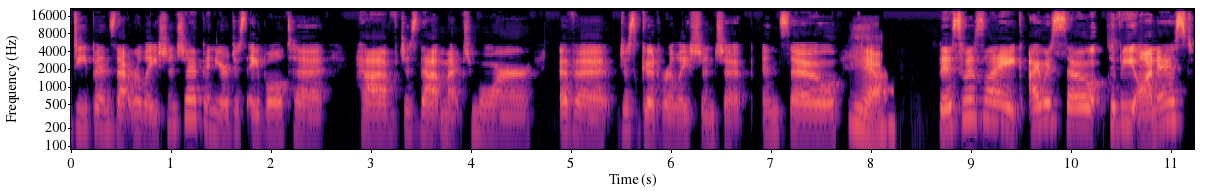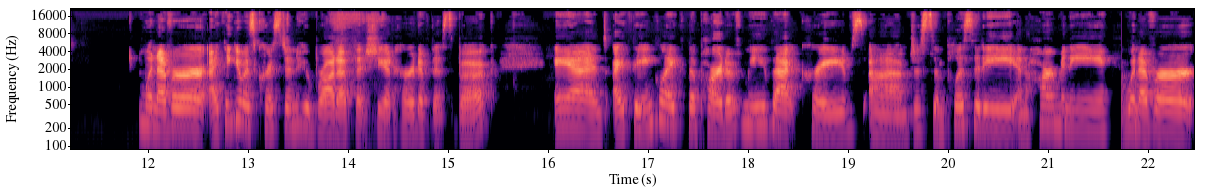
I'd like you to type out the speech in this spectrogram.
deepens that relationship and you're just able to have just that much more of a just good relationship. And so, Yeah. this was like, I was so, to be honest, whenever I think it was Kristen who brought up that she had heard of this book. And I think like the part of me that craves um, just simplicity and harmony, whenever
